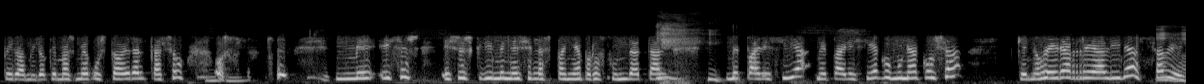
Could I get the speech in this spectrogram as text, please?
pero a mí lo que más me gustó era el caso. O sea, me, esos, esos crímenes en la España profunda tal, me parecía, me parecía como una cosa que no era realidad, ¿sabes?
